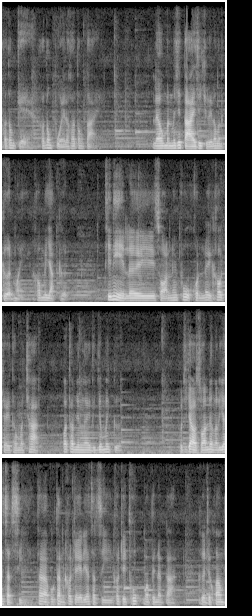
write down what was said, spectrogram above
เขาต้องแก่ เขาต้องป่วยแล้วเขาต้องตาย แล้วมันไม่ใช่ตายเฉยๆแล้วมันเกิดใหม่ เขาไม่อยากเกิด ที่นี่เลยสอนให้ผู้คนได้เข้าใจธรรมชาติ ว่าทำยังไงถึงจะไม่เกิดพระเจ้าสอนเรื่องอริยสัจสี่ถ้าพวกท่านเข้าใจอริยสัจสี่เข้าใจทุกมาเป็นอาการเกิดจากความไป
